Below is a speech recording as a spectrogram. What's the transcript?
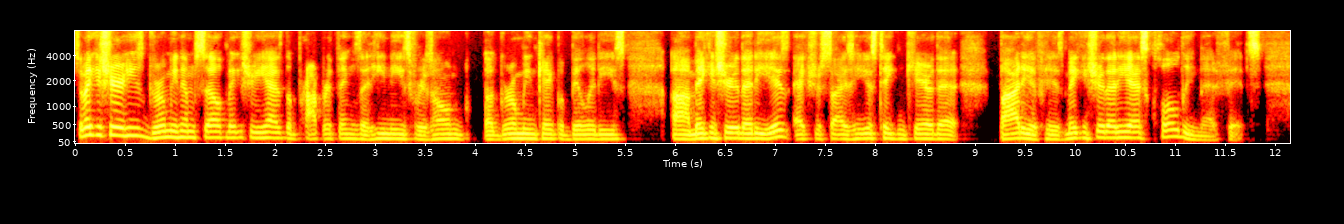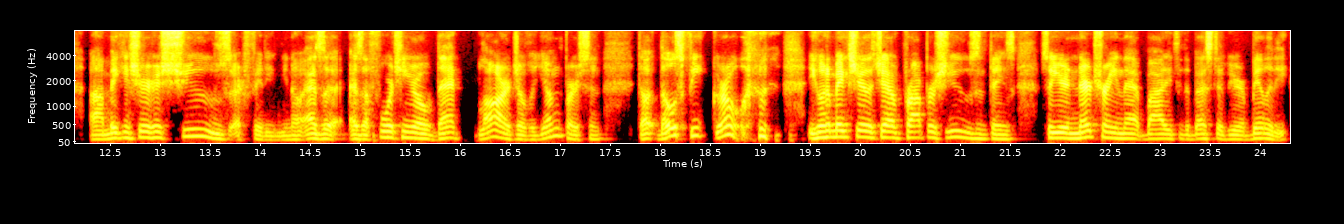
So making sure he's grooming himself, making sure he has the proper things that he needs for his own uh, grooming capabilities, uh, making sure that he is exercising, he is taking care of that body of his, making sure that he has clothing that fits uh, making sure his shoes are fitting. You know, as a as a 14 year old that large of a young person, th- those feet grow. you want to make sure that you have proper shoes and things, so you're nurturing that body to the best of your ability.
